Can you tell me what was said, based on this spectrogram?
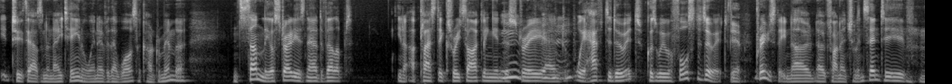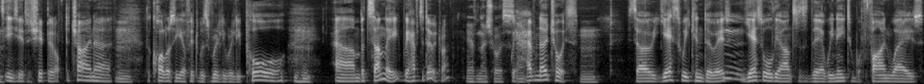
2018 or whenever that was, I can't remember, and suddenly Australia's now developed. You know, a plastics recycling mm, industry, mm-hmm. and we have to do it because we were forced to do it. Yep. Previously, no, no financial incentive. Mm-hmm. It's easier to ship it off to China. Mm. The quality of it was really, really poor. Mm-hmm. Um, but suddenly, we have to do it, right? You have no choice. We have no choice. Mm. So yes, we can do it. Yes, all the answers are there. We need to find ways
